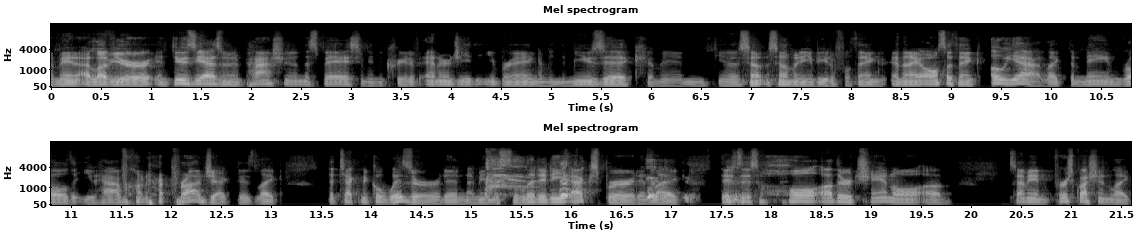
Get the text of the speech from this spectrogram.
I mean, I love your enthusiasm and passion in the space. I mean, the creative energy that you bring. I mean, the music. I mean, you know, so so many beautiful things. And then I also think, oh yeah, like the main role that you have on our project is like the technical wizard and I mean the solidity expert and like there's this whole other channel of so I mean, first question, like,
